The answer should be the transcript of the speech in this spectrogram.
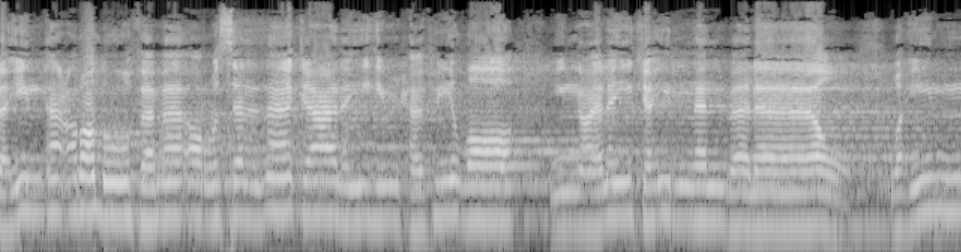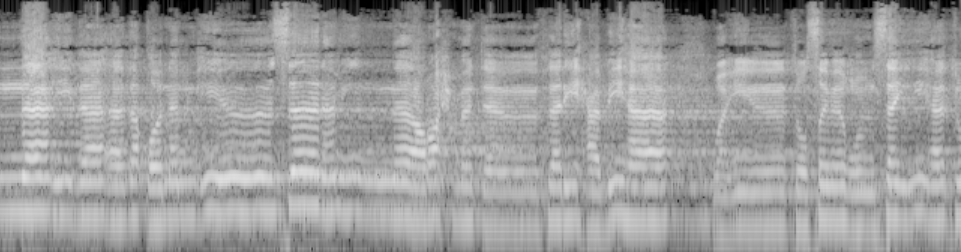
فإن أعرضوا فما أرسلناك عليهم حفيظا إن عليك إلا البلاغ وإنا إذا أذقنا الإنسان منا رحمة فرح بها وإن تصبهم سيئة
